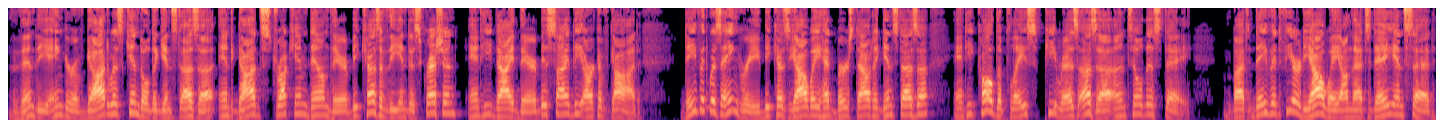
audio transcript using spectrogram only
Then the anger of God was kindled against Uzzah, and God struck him down there because of the indiscretion, and he died there beside the ark of God. David was angry because Yahweh had burst out against Uzzah, and he called the place Perez Uzzah until this day. But David feared Yahweh on that day and said,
